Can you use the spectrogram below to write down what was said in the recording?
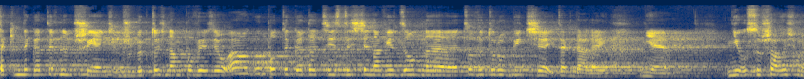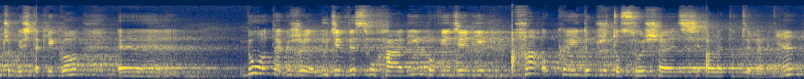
takim negatywnym przyjęciem, żeby ktoś nam powiedział, a głupoty gadacie, jesteście nawiedzone, co wy tu robicie i tak dalej. Nie, nie usłyszałyśmy czegoś takiego. Yy, Było tak, że ludzie wysłuchali, powiedzieli, aha, okej, dobrze to słyszeć, ale to tyle, nie?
